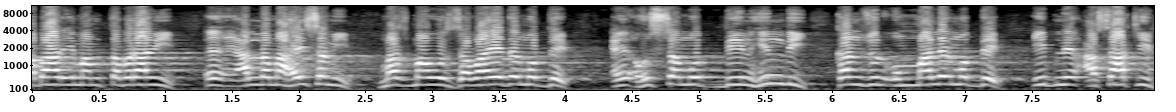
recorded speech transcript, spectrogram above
আবার ইমাম তাবরানি আল্লামা হেসামি মাজমাউজ জওয়ায়েদের মধ্যে হুসামুদ্দিন হিন্দি, কানজুল উম্মালের মধ্যে, ইবনে আসাকির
